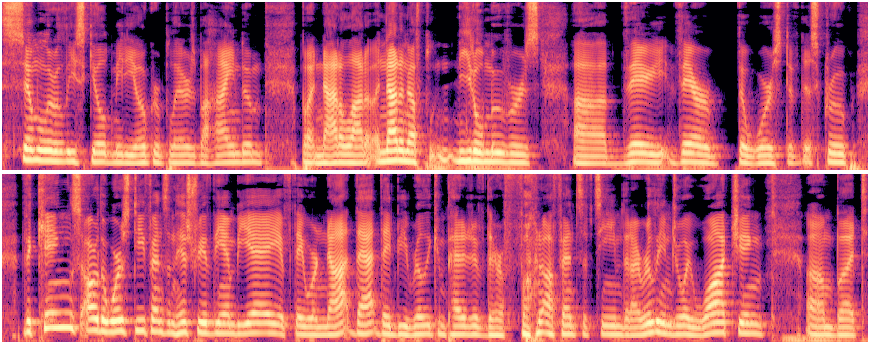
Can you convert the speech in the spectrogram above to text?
similarly skilled mediocre players behind them, but not a lot of not enough needle movers. Uh, they they're the worst of this group. The Kings are the worst defense in the history of the NBA. If they were not that, they'd be really competitive. They're a fun offensive team that I really enjoy watching, um, but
